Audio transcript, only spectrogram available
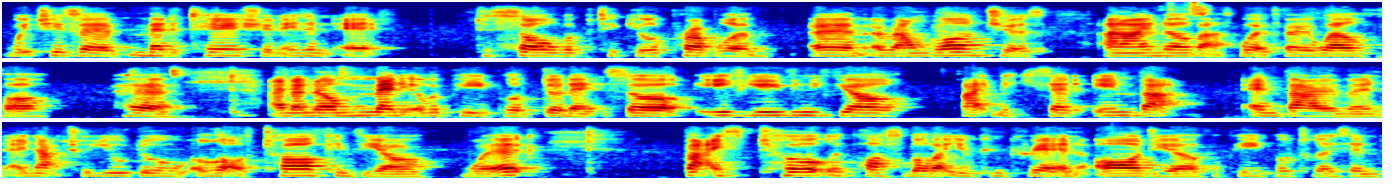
which is a meditation, isn't it, to solve a particular problem um, around launches. And I know that's worked very well for her. And I know many other people have done it. So if you, even if you're, like Nicky said, in that environment and actually you do a lot of talking for your work, that is totally possible that you can create an audio for people to listen.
